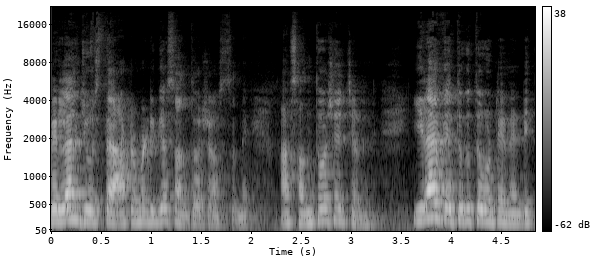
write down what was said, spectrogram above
పిల్లల్ని చూస్తే ఆటోమేటిక్గా సంతోషం వస్తుంది. ఆ సంతోషించండి ఇలా వెతుకుతూ ఉంటేనండి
